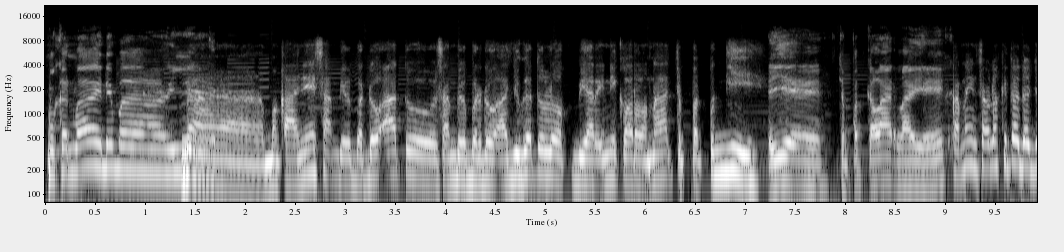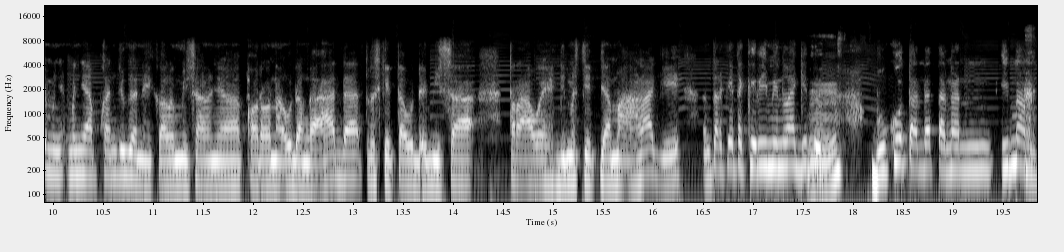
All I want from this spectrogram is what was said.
Bukan main emang. Iya. Nah, makanya sambil berdoa tuh, sambil berdoa juga tuh loh, biar ini corona cepet pergi. Iya, cepet kelar lah ya. Karena insya Allah kita udah menyi- menyiapkan juga nih, kalau misalnya corona udah nggak ada, terus kita udah bisa teraweh di masjid jamaah lagi, ntar kita kirimin lagi tuh Hmm. buku tanda tangan imam.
